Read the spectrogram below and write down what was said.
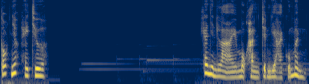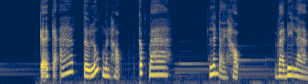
tốt nhất hay chưa. Kha nhìn lại một hành trình dài của mình, kể cả từ lúc mình học cấp 3 lên đại học và đi làm,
